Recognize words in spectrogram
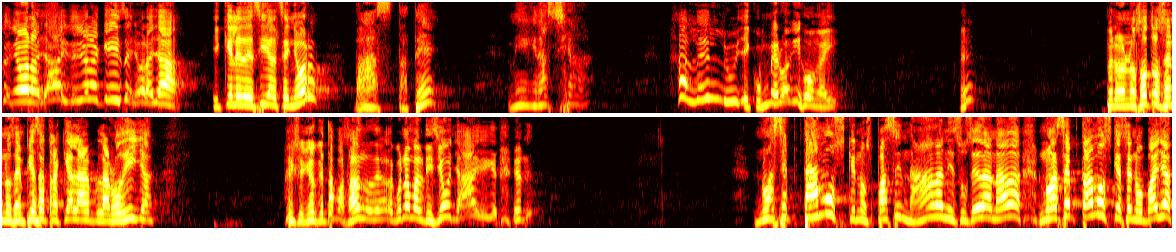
señor allá, y señor aquí, señor allá. ¿Y qué le decía el Señor? Bástate mi gracia. Aleluya. Y con mero aguijón ahí. ¿Eh? Pero a nosotros se nos empieza a traquear la, la rodilla. Ay, Señor, ¿qué está pasando? ¿Alguna maldición? Ya. No aceptamos que nos pase nada, ni suceda nada. No aceptamos que se nos vaya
